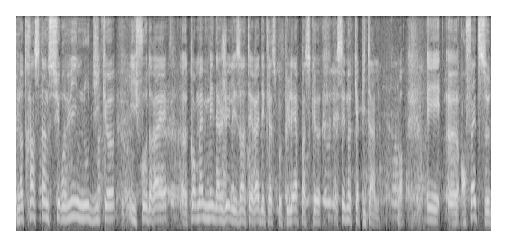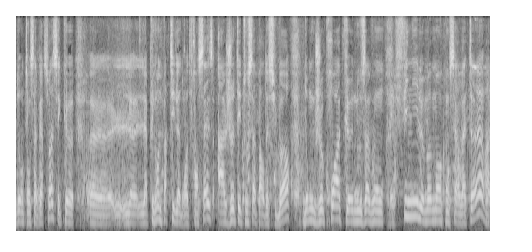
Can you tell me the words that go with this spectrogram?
notre instinct de survie nous dit que il faudrait euh, quand même ménager les intérêts des classes populaires parce que c'est notre capital. Et en fait, ce dont on s'aperçoit, c'est que la plus grande partie de la droite française a jeté tout ça par-dessus bord. Donc je crois que nous avons fini le moment conservateur.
